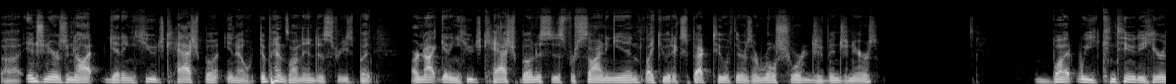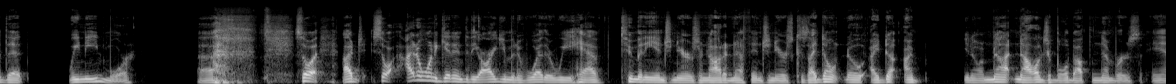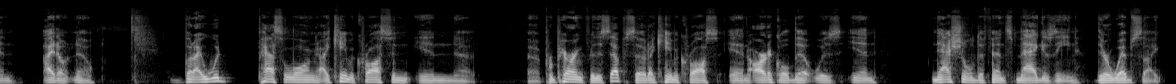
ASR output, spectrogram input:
uh, engineers are not getting huge cash, bon- you know, depends on industries, but are not getting huge cash bonuses for signing in like you would expect to if there's a real shortage of engineers. But we continue to hear that we need more. So I so I don't want to get into the argument of whether we have too many engineers or not enough engineers because I don't know. I don't. I'm you know I'm not knowledgeable about the numbers and I don't know. But I would pass along. I came across in in uh, uh, preparing for this episode, I came across an article that was in National Defense Magazine, their website.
